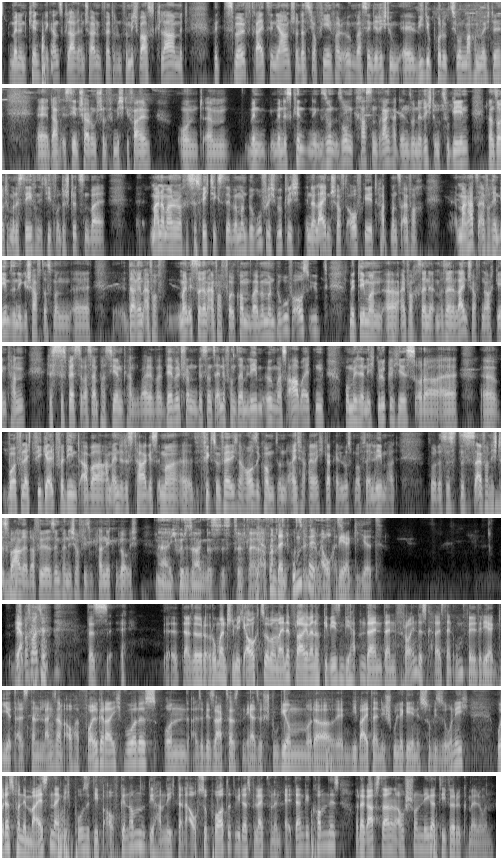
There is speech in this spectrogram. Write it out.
wenn ein Kind eine ganz klare Entscheidung fällt und für mich war es klar mit mit 12, 13 Jahren schon, dass ich auf jeden Fall irgendwas in die Richtung äh, Videoproduktion machen möchte. Äh, da ist die Entscheidung schon für mich gefallen und ähm, wenn, wenn das Kind so, so einen krassen Drang hat, in so eine Richtung zu gehen, dann sollte man das definitiv unterstützen, weil meiner Meinung nach ist das Wichtigste, wenn man beruflich wirklich in der Leidenschaft aufgeht, hat man es einfach man hat es einfach in dem Sinne geschafft, dass man äh, darin einfach, man ist darin einfach vollkommen, weil wenn man einen Beruf ausübt, mit dem man äh, einfach seine, seine Leidenschaft nachgehen kann, das ist das Beste, was einem passieren kann, weil, weil wer will schon bis ans Ende von seinem Leben irgendwas arbeiten, womit er nicht glücklich ist oder äh, äh, wo er vielleicht viel Geld verdient, aber am Ende des Tages immer äh, fix und fertig nach Hause kommt und eigentlich, eigentlich gar keine Lust mehr auf sein Leben hat. So, das ist, das ist einfach nicht das mhm. Wahre. Dafür sind wir nicht auf diesem Planeten, glaube ich. Ja, ich würde sagen, das, das trifft leider. Wie hat denn dein Umfeld auch reagiert? Ja. Was meinst du? Das, äh, also Roman stimme ich auch zu, aber meine Frage wäre noch gewesen, wie hat denn dein, dein Freundeskreis, dein Umfeld reagiert, als dann langsam auch erfolgreich wurdest und also gesagt hast, nee, also Studium oder irgendwie weiter in die Schule gehen ist sowieso nicht. Wurde das von den meisten eigentlich positiv aufgenommen? Die haben dich dann auch supportet, wie das vielleicht von den Eltern gekommen ist? Oder gab es da dann auch schon negative Rückmeldungen?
